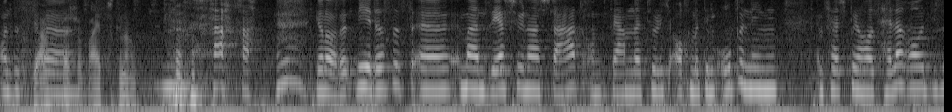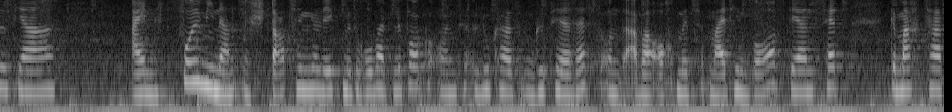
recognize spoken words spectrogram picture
Und das, Ja, äh, Pressure Vibes, genau. genau, das, nee, das ist äh, immer ein sehr schöner Start und wir haben natürlich auch mit dem Opening im Festspielhaus Hellerau dieses Jahr einen fulminanten Start hingelegt mit Robert Lippock und Lukas Gutierrez und aber auch mit Martin Worf, der ein Set gemacht hat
